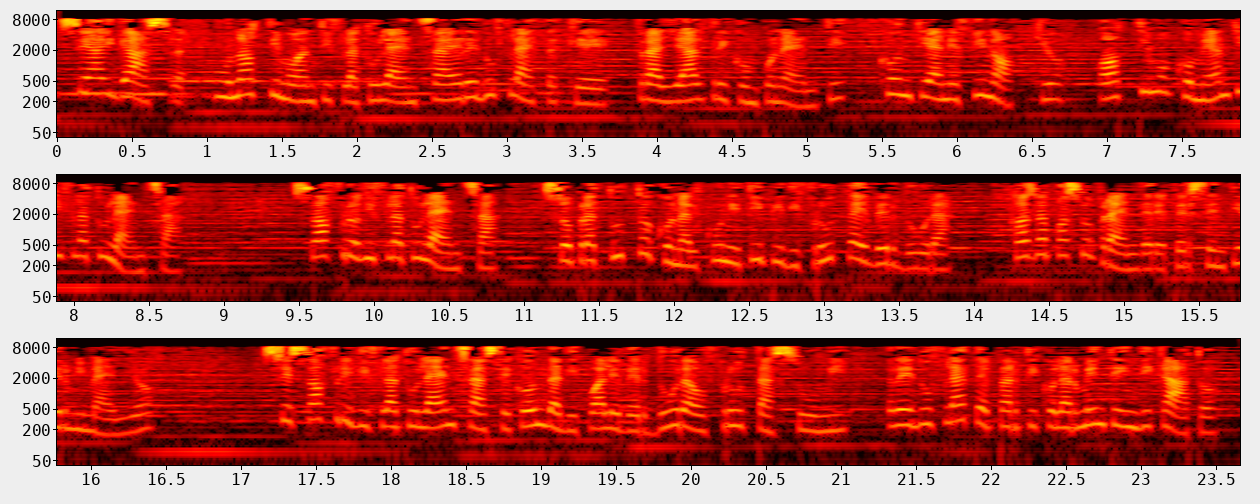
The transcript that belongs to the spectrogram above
Se hai gas, un ottimo antiflatulenza è Reduflet che, tra gli altri componenti, contiene finocchio, ottimo come antiflatulenza. Soffro di flatulenza, soprattutto con alcuni tipi di frutta e verdura. Cosa posso prendere per sentirmi meglio? Se soffri di flatulenza a seconda di quale verdura o frutta assumi, Reduflet è particolarmente indicato,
